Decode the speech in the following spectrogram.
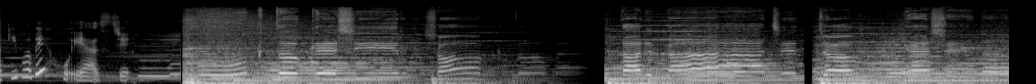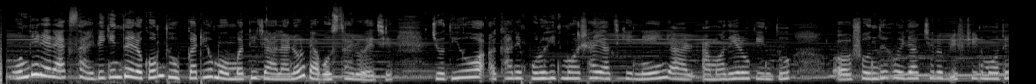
একইভাবে হয়ে আসছে। তার কাছে জল না। মন্দিরের এক সাইডে কিন্তু এরকম ধূপকাঠি ও মোমবাতি জ্বালানোর ব্যবস্থা রয়েছে। যদিও এখানে পুরোহিত মশাই আজকে নেই আর আমাদেরও কিন্তু সন্ধে হয়ে যাচ্ছিল বৃষ্টির মধ্যে,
